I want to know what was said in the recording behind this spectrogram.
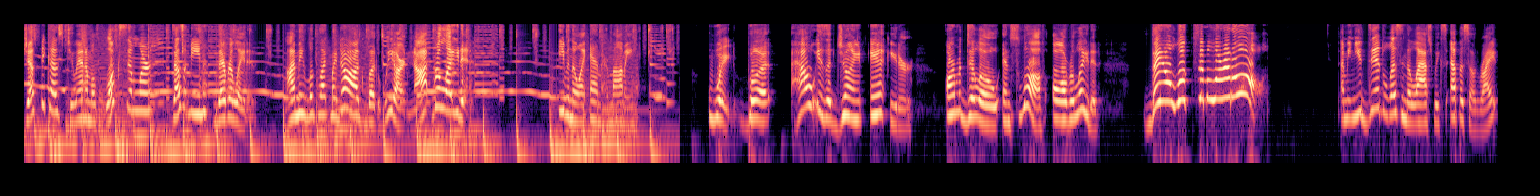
just because two animals look similar doesn't mean they're related. I may look like my dog, but we are not related. Even though I am her mommy. Wait, but how is a giant anteater, armadillo, and sloth all related? They don't look similar at all. I mean, you did listen to last week's episode, right?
